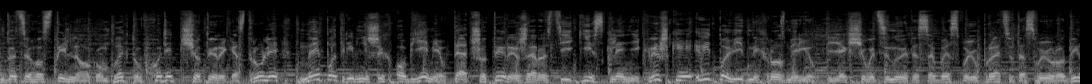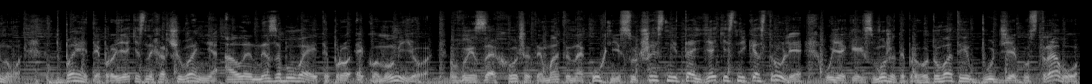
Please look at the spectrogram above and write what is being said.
До цього стильного комплекту входять чотири каструлі найпотрібніших об'ємів та чотири жаростійкі скляні кришки відповідних розмірів. Якщо ви цінуєте себе, свою працю та свою родину, дбаєте про якісне харчування, але не забуваєте про економію, ви захочете мати на кухні сучасні та якісні каструлі, у яких зможете приготувати будь-яку страву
